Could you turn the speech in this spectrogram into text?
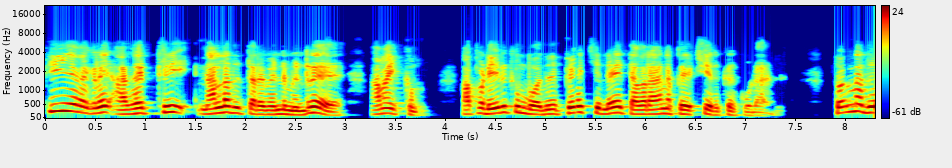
தீயவைகளை அகற்றி நல்லது தர வேண்டும் என்று அமைக்கும். அப்படி இருக்கும்போது பேச்சிலே தவறான பேச்சு இருக்கக்கூடாது. சொன்னது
